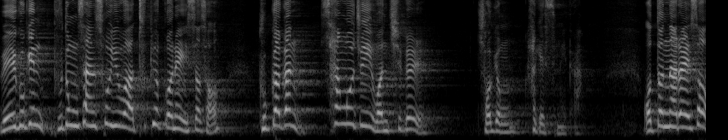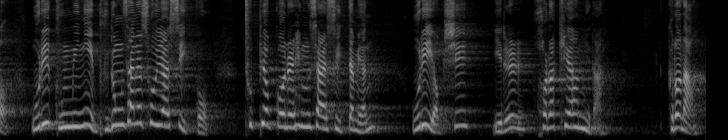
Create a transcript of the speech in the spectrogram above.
외국인 부동산 소유와 투표권에 있어서 국가 간 상호주의 원칙을 적용하겠습니다. 어떤 나라에서 우리 국민이 부동산을 소유할 수 있고 투표권을 행사할 수 있다면 우리 역시 이를 허락해야 합니다. 그러나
